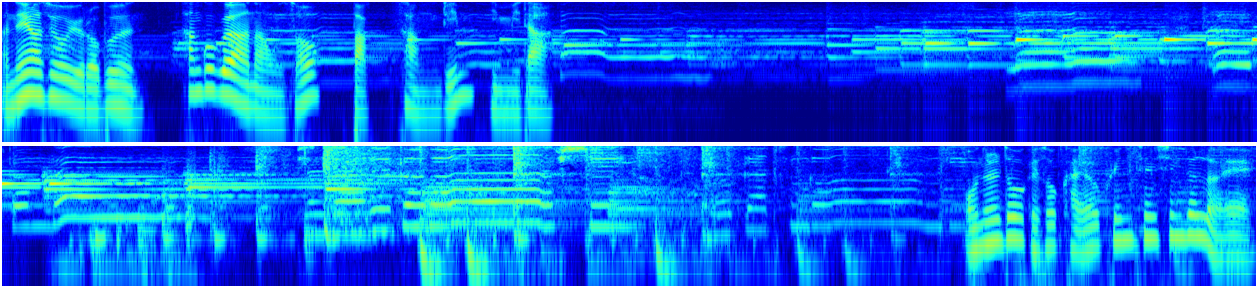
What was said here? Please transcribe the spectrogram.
안녕하세요 여러분. 한국어 아나운서 박상림입니다. 오늘도 계속하여 퀸튼 신들러의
